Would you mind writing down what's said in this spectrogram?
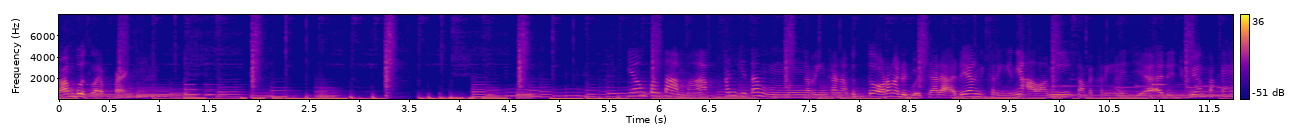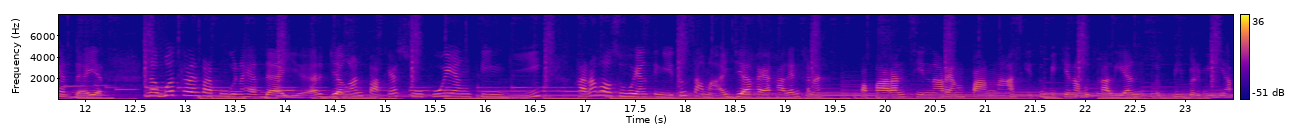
rambut lepek. yang pertama kan kita mengeringkan. Rambut tuh orang ada dua cara. Ada yang dikeringinnya alami sampai kering aja ada juga yang pakai hair dryer. Nah buat kalian para pengguna hair dryer jangan pakai suhu yang tinggi karena kalau suhu yang tinggi itu sama aja. Kayak kalian kena paparan sinar yang panas itu bikin rambut kalian lebih berminyak.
